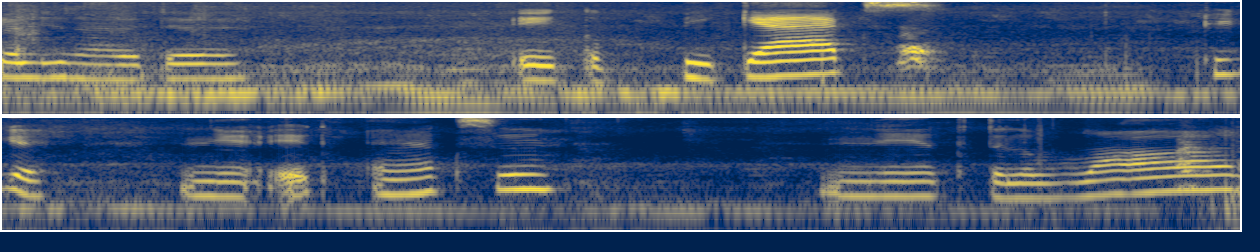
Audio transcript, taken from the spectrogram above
जल्दी बना लेते हैं। एक पिकैक्स ठीक है। ने एक एक्स ने एक तलवार।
